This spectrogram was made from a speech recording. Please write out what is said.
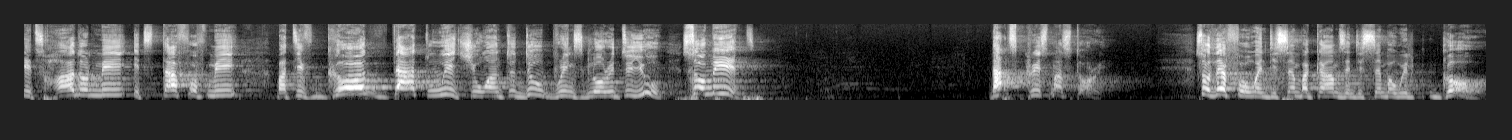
It's hard on me. It's tough of me. But if God, that which you want to do, brings glory to you, so be it. That's Christmas story. So therefore, when December comes and December will go,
